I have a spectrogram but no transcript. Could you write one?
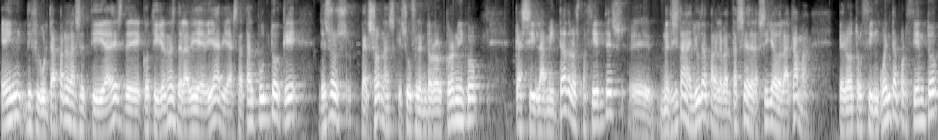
en dificultad para las actividades de- cotidianas de la vida diaria, hasta tal punto que de esas personas que sufren dolor crónico, casi la mitad de los pacientes eh, necesitan ayuda para levantarse de la silla o de la cama, pero otro 50%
